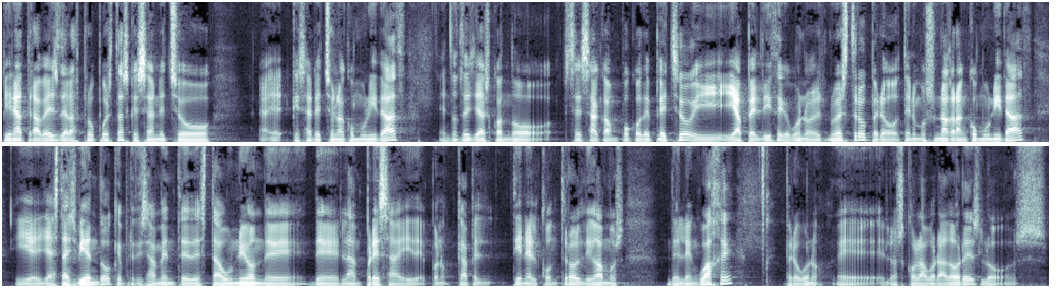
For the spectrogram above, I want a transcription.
viene a través de las propuestas que se han hecho que se han hecho en la comunidad. Entonces ya es cuando se saca un poco de pecho y, Apple dice que bueno, es nuestro, pero tenemos una gran comunidad y eh, ya estáis viendo que precisamente de esta unión de, la empresa y de, bueno, que Apple tiene el control, digamos, del lenguaje, pero bueno, eh, los colaboradores, los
